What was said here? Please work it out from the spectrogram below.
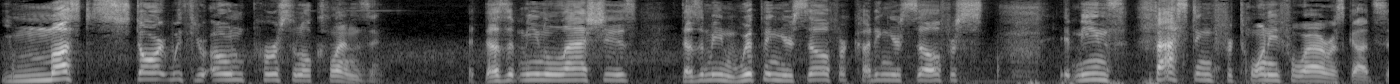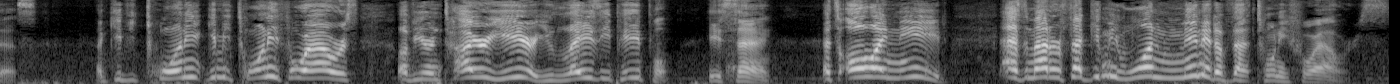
You must start with your own personal cleansing. It doesn't mean lashes. It doesn't mean whipping yourself or cutting yourself. Or it means fasting for 24 hours, God says. I give you 20, give me 24 hours of your entire year, you lazy people, he's saying. That's all I need. As a matter of fact, give me one minute of that 24 hours.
